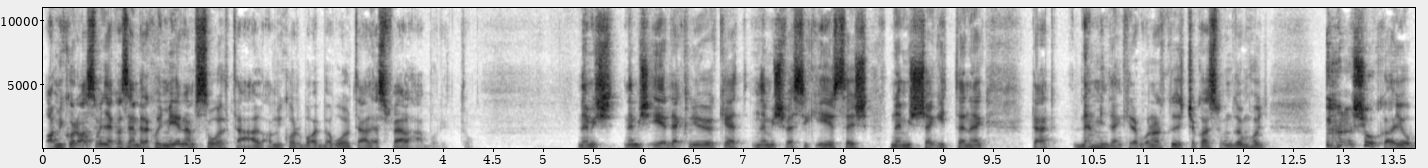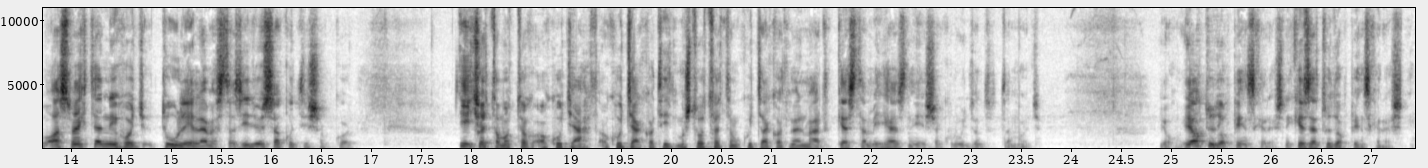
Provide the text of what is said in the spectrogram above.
Amikor azt mondják az emberek, hogy miért nem szóltál, amikor bajba voltál, ez felháborító. Nem is, nem is érdekli őket, nem is veszik észre, és nem is segítenek, tehát nem mindenkire vonatkozik, csak azt mondom, hogy sokkal jobb azt megtenni, hogy túlélem ezt az időszakot, és akkor így hagytam ott a, kutyát, a kutyákat, így most ott hagytam a kutyákat, mert már kezdtem éhezni, és akkor úgy döntöttem, hogy jó. Ja, tudok pénzt keresni, kézzel tudok pénzt keresni.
